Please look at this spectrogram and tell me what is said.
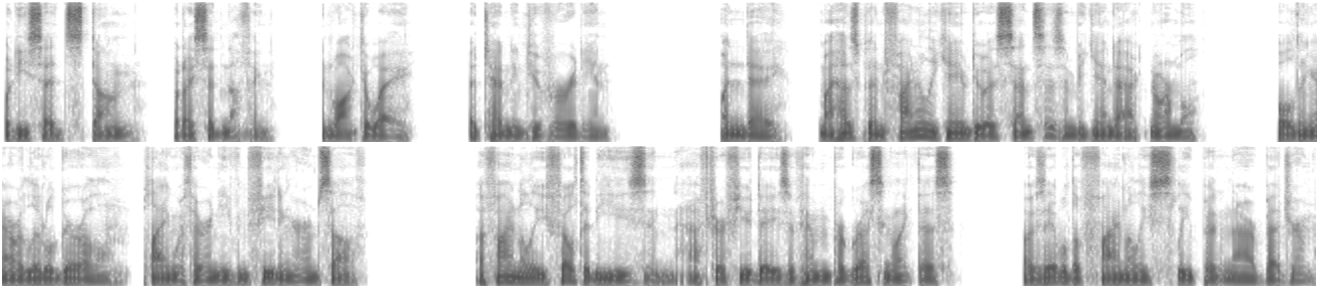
What he said stung, but I said nothing and walked away, attending to Viridian. One day, my husband finally came to his senses and began to act normal, holding our little girl, playing with her, and even feeding her himself. I finally felt at ease, and after a few days of him progressing like this, I was able to finally sleep in our bedroom.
